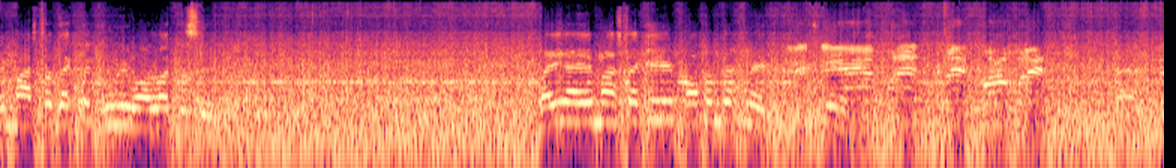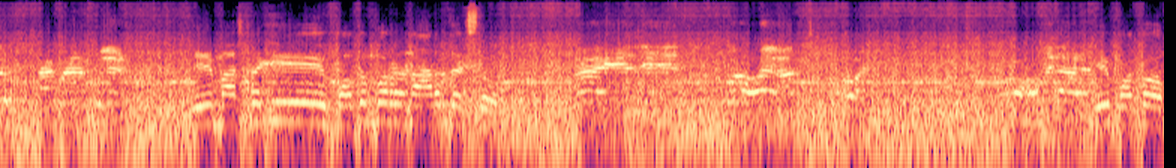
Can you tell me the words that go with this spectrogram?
এই মাছটা দেখতে খুবই ভালো লাগতেছে। ভাইয়া এই মাছটা কি প্রথম দেখলে বুলেট। এই মাছটা কি প্রথম বড় না আরও দেখছ? এই প্রথম।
